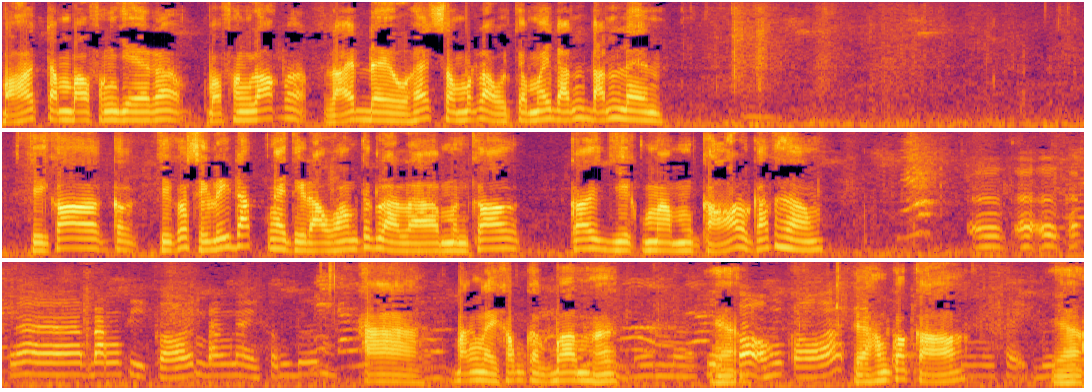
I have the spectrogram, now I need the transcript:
bỏ hết trăm bao phân dê đó bỏ phân lót đó rải đều hết xong bắt đầu cho máy đánh đánh lên chị có, chị có xử lý đất ngay từ đầu không tức là là mình có có diệt mầm cỏ rồi các thứ không Ở, ở, ở các ờ, băng thì có, băng này không bơm. à băng này không cần bơm hả Bơm ờ, Dạ. cỏ không có. Dạ, không có cỏ. Ừ. Dạ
